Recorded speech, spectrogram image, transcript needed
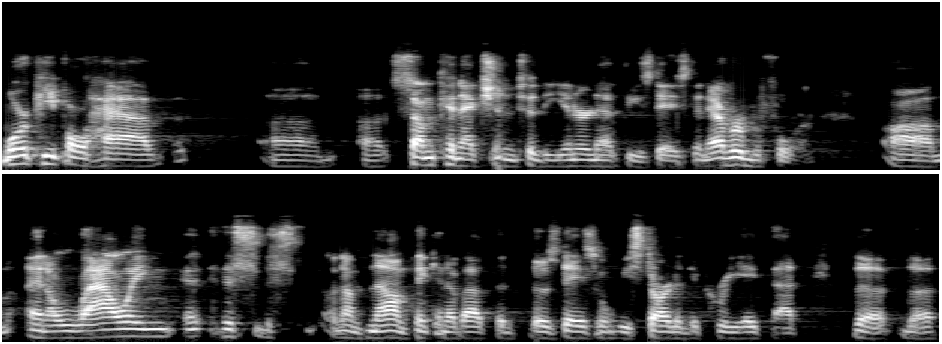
more people have uh, uh some connection to the internet these days than ever before, um, and allowing this. this now I'm thinking about the, those days when we started to create that the the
